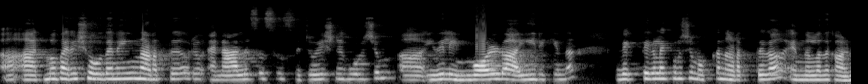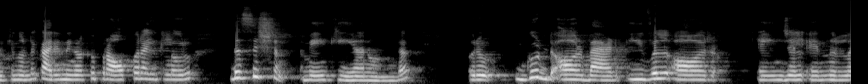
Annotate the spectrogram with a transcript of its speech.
ആത്മപരിശോധനയും നടത്തുക ഒരു അനാലിസിസ് സിറ്റുവേഷനെ കുറിച്ചും ഇതിൽ ഇൻവോൾവ് ആയിരിക്കുന്ന വ്യക്തികളെ കുറിച്ചും ഒക്കെ നടത്തുക എന്നുള്ളത് കാണിക്കുന്നുണ്ട്. കാര്യം നിങ്ങൾക്ക് പ്രോപ്പർ ആയിട്ടുള്ള ഒരു ഡെസിഷൻ മേക്ക് ചെയ്യാനുണ്ട്. ഒരു good or bad evil or angel എന്നുള്ള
